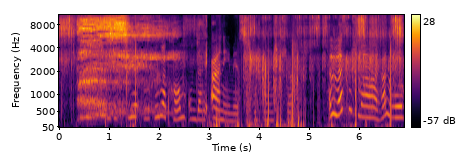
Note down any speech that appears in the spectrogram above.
Ich muss jetzt hier rüberkommen, um daher. Ah, nee, mir ist das nicht geschafft. Hallo, lass mich mal. Hallo.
